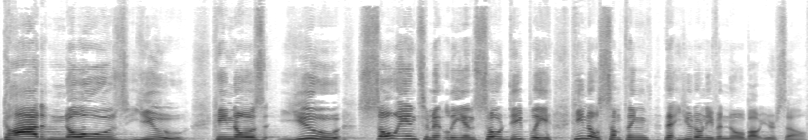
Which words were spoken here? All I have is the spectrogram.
God knows you. He knows you so intimately and so deeply. He knows something that you don't even know about yourself.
